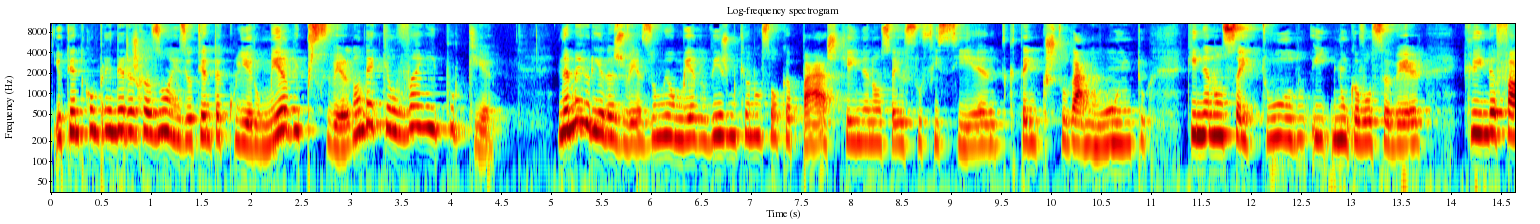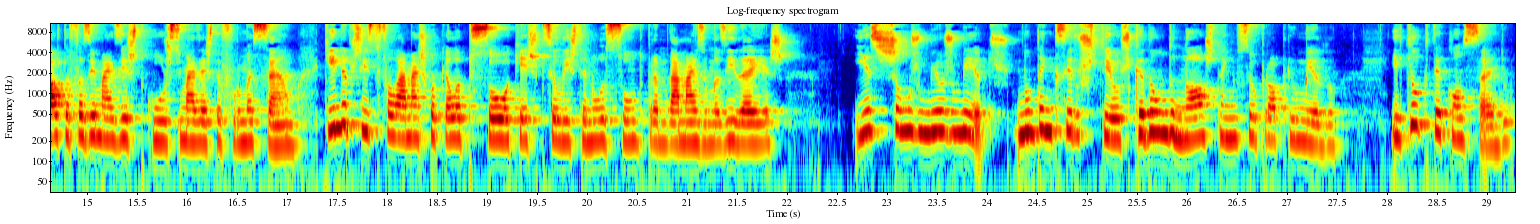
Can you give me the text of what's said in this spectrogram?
eu tento compreender as razões, eu tento acolher o medo e perceber de onde é que ele vem e porquê. Na maioria das vezes, o meu medo diz-me que eu não sou capaz, que ainda não sei o suficiente, que tenho que estudar muito, que ainda não sei tudo e nunca vou saber que ainda falta fazer mais este curso e mais esta formação, que ainda preciso falar mais com aquela pessoa que é especialista no assunto para me dar mais umas ideias. E esses são os meus medos. Não têm que ser os teus, cada um de nós tem o seu próprio medo. E aquilo que te aconselho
